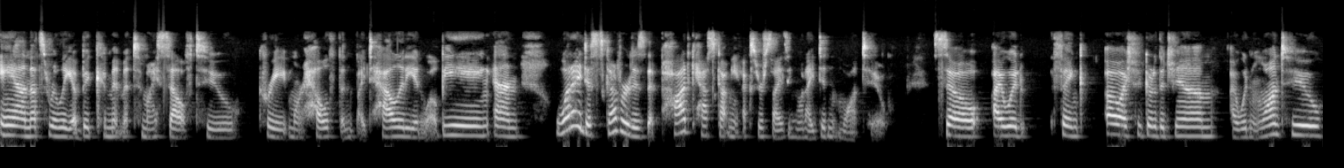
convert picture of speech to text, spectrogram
And that's really a big commitment to myself to create more health and vitality and well being. And what I discovered is that podcasts got me exercising when I didn't want to. So I would think, oh, I should go to the gym. I wouldn't want to.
